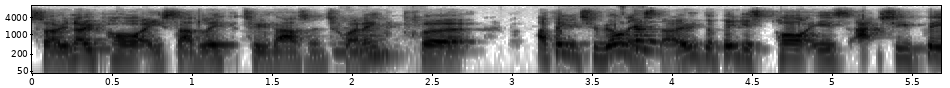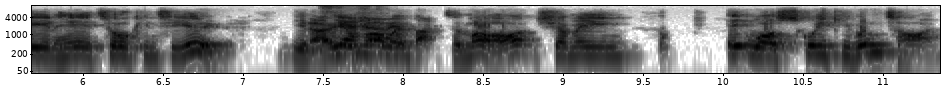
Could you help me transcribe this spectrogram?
So no party, sadly, for 2020. But I think, to be honest, though, the biggest part is actually being here talking to you. You know, if I went back to March, I mean, it was squeaky bum time.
